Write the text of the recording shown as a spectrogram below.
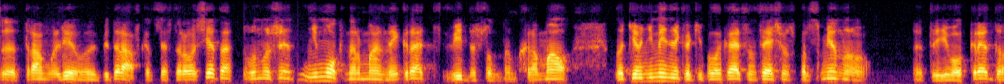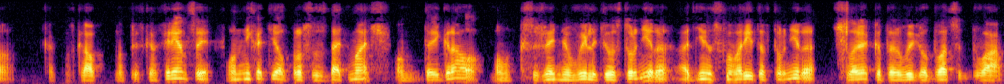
э, травму левого бедра в конце второго сета. Он уже не мог нормально играть, видно, что он там хромал. Но тем не менее, как и полагается настоящему спортсмену, это его кредо, как он сказал на пресс-конференции. Он не хотел просто сдать матч, он доиграл, он, к сожалению, вылетел из турнира. Один из фаворитов турнира, человек, который выиграл 22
